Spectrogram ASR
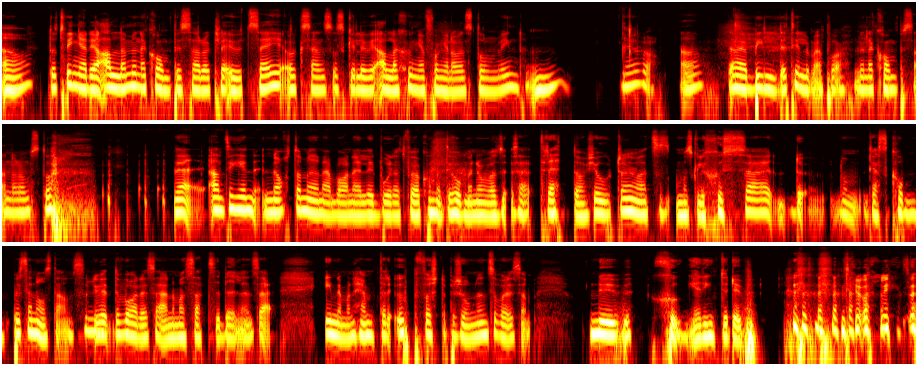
ja. Då tvingade jag alla mina kompisar att klä ut sig och sen så skulle vi alla sjunga Fången av en stormvind. Mm. Ja, då. Ja, det har jag bilder till och med på, mina kompisar när de står. Nej, antingen något av mina barn eller båda två, jag kommer inte ihåg, men de var så här 13-14, om man skulle skjutsa de, de, deras kompisar någonstans. Mm. Du vet, då var det så här när man satt i bilen, så här, innan man hämtade upp första personen så var det som, nu sjunger inte du. det var liksom,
